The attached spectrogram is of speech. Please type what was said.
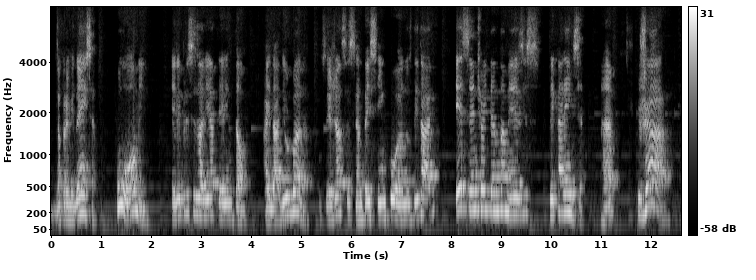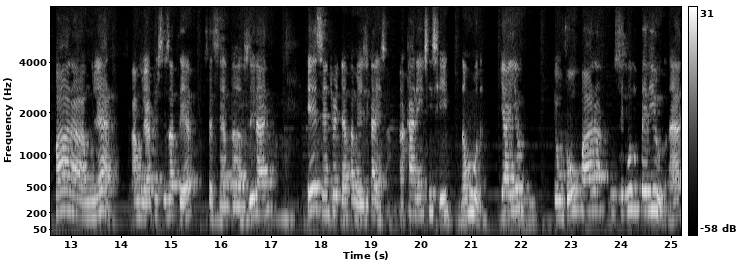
da Previdência, o homem ele precisaria ter, então, a idade urbana, ou seja, 65 anos de idade e 180 meses de carência. Né? Já para a mulher, a mulher precisa ter 60 anos de idade e 180 meses de carência. A carência em si não muda. E aí eu, eu vou para o segundo período, né,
